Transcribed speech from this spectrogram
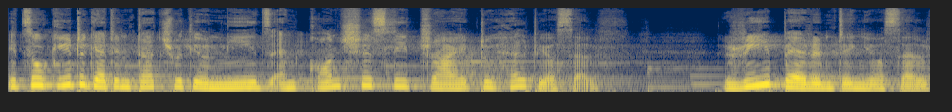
It's okay to get in touch with your needs and consciously try to help yourself, reparenting yourself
